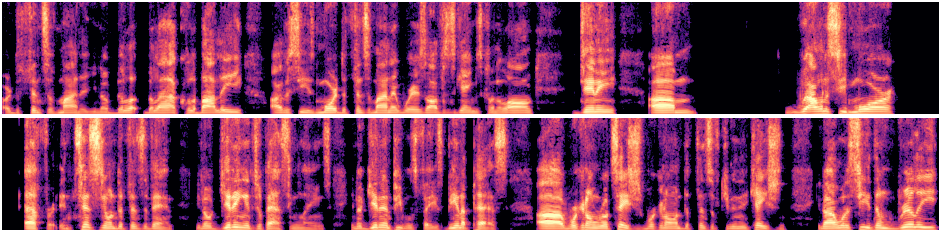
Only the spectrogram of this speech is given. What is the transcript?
are defensive minded. You know, Bilal, Bilal Coulibaly obviously is more defensive minded, where his offensive game is coming along. Deni, um, I want to see more effort, intensity on defensive end, you know, getting into passing lanes, you know, getting in people's face, being a pest, uh, working on rotations, working on defensive communication. You know, I want to see them really,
